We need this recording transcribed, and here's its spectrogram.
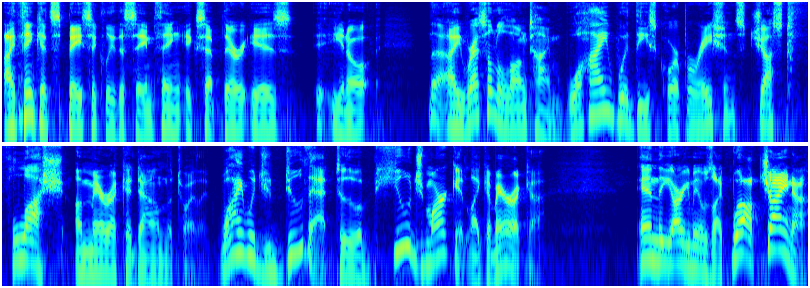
I think it's basically the same thing, except there is, you know, I wrestled a long time. Why would these corporations just flush America down the toilet? Why would you do that to a huge market like America? And the argument was like, well, China.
